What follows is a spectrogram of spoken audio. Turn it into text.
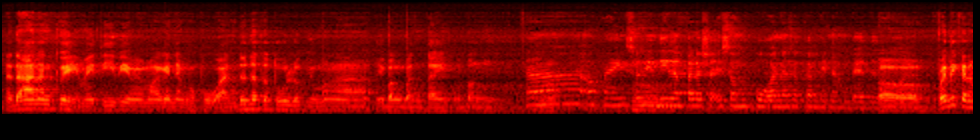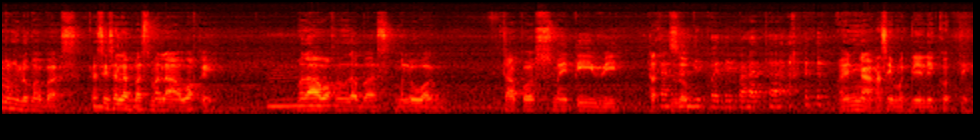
nadaanan ko eh may TV may mga ganyang upuan doon natutulog yung mga ibang bantay ibang ano Ah, okay. So, Mm. hindi lang pala siya isang upuan na sa tabi ng bed. Oo. pwede ka namang lumabas. Kasi sa labas malawak eh. Mm. Malawak ang labas, maluwag. Tapos may TV, Kaso tatlo. hindi pwede bata. Ayun nga, kasi maglilikot eh.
